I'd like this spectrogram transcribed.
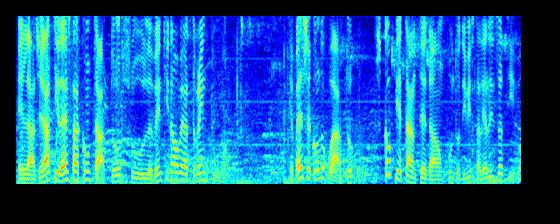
e la Gelati resta a contatto sul 29 a 31 che bel secondo quarto scoppiettante da un punto di vista realizzativo.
